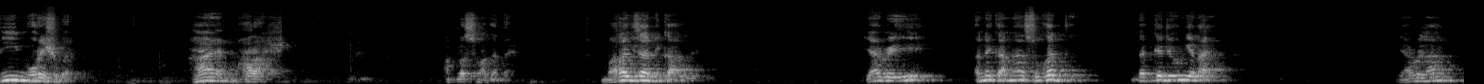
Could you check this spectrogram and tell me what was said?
मी मोरेश्वर हा महाराष्ट्र. आपलं स्वागत आहे. बारावीचा निकाल. यावेळी अनेकांना सुखद धक्के देऊन गेला आहे. यावेळेला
